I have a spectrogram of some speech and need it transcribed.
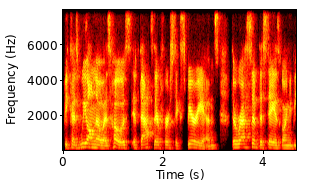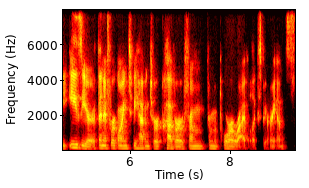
Because we all know as hosts, if that's their first experience, the rest of the stay is going to be easier than if we're going to be having to recover from, from a poor arrival experience.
